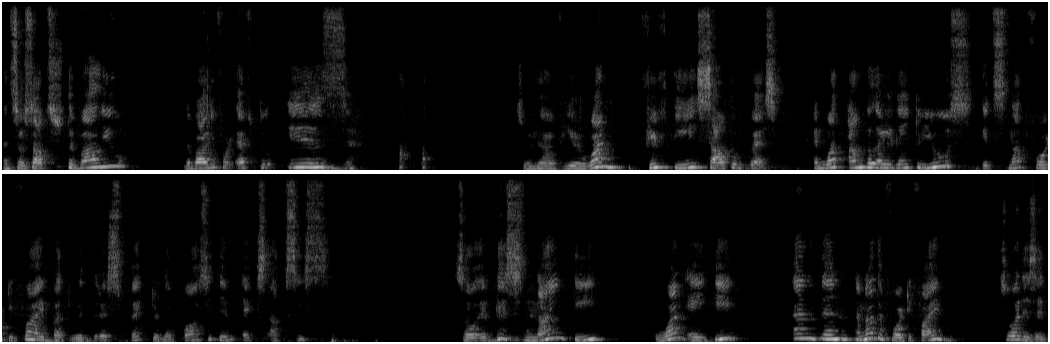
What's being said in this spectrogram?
And so substitute the value. The value for F2 is so you have here 150 south of west. And what angle are you going to use? It's not 45, but with respect to the positive x-axis. So if this is 90, 180, and then another 45, so what is it?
